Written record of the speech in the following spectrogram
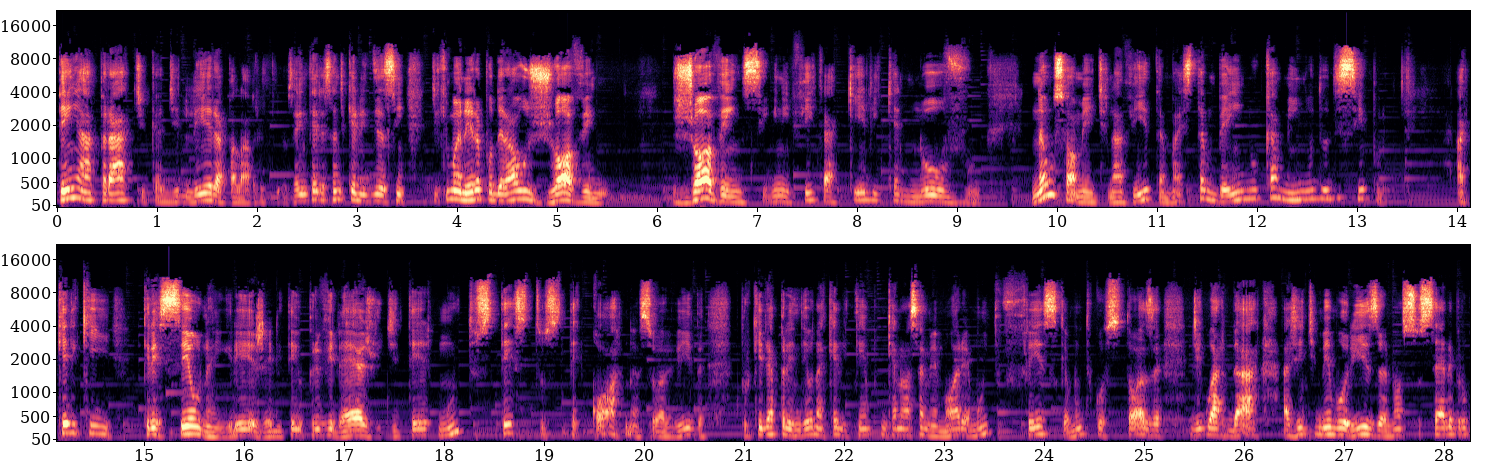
Tenha a prática de ler a palavra de Deus. É interessante que ele diz assim: de que maneira poderá o jovem Jovem significa aquele que é novo, não somente na vida, mas também no caminho do discípulo. Aquele que cresceu na igreja, ele tem o privilégio de ter muitos textos decor na sua vida, porque ele aprendeu naquele tempo em que a nossa memória é muito fresca, muito gostosa de guardar. A gente memoriza, nosso cérebro,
